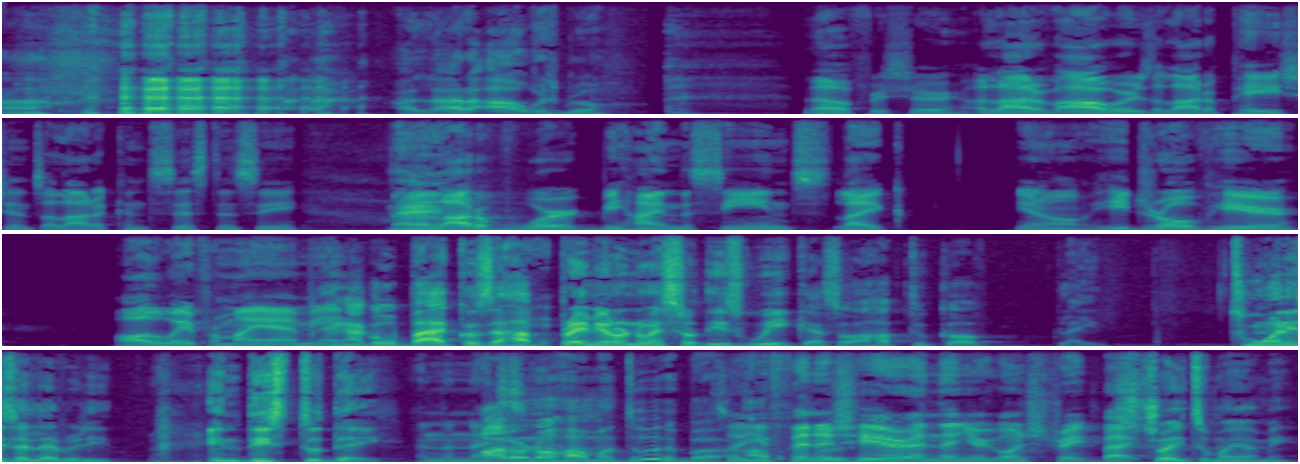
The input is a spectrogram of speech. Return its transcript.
Uh, a lot of hours, bro. No, for sure. A lot of hours, a lot of patience, a lot of consistency, Man, a lot of work behind the scenes. Like, you know, he drove here all the way from Miami. and I go back because I have Premio Nuestro this week, so I have to cut like 20 celebrity in this today. and the next I don't know how I'm gonna do it, but So you finish here and then you're going straight back. straight to Miami.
